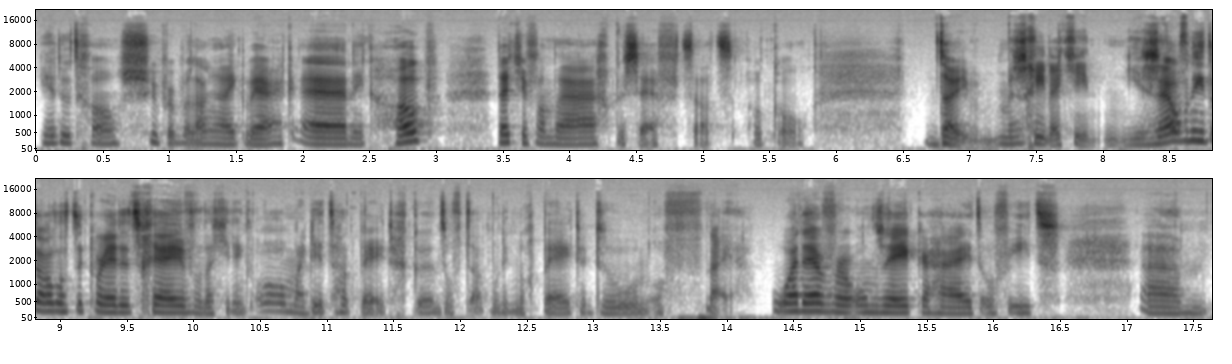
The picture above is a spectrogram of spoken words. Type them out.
je doet gewoon super belangrijk werk. En ik hoop dat je vandaag beseft dat ook al dat je, misschien dat je jezelf niet altijd de credits geeft. Of dat je denkt, oh, maar dit had beter gekund. Of dat moet ik nog beter doen. Of nou ja, whatever, onzekerheid of iets. Um,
